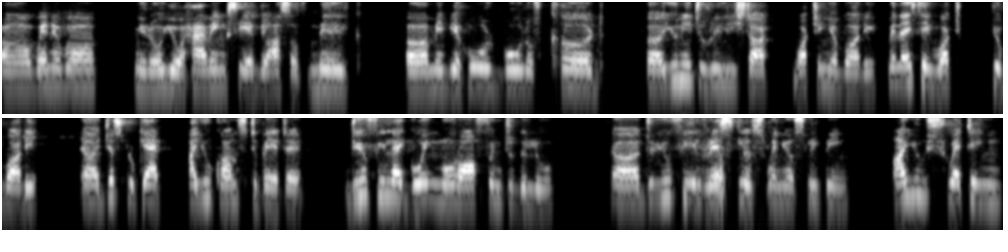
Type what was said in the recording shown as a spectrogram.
uh, whenever, you know, you're having, say, a glass of milk, uh, maybe a whole bowl of curd, uh, you need to really start watching your body. When I say watch your body, uh, just look at are you constipated? Do you feel like going more often to the loo? Uh, do you feel restless when you're sleeping? Are you sweating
